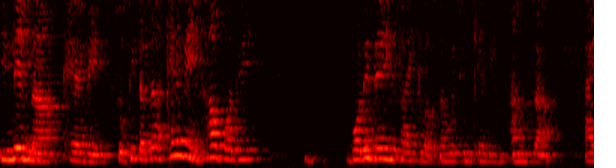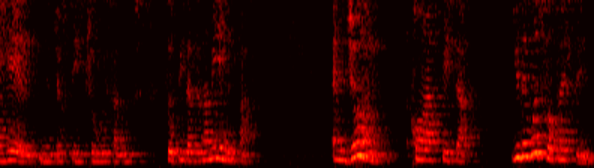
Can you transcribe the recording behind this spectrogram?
His name na Kevin. So Peter say, ah, Kevin, how body? Body dey inside clothes. Now waiting Kevin answer. I hail, you know, just stay throw wey salute. So Peter said, na me hail pass. And John ask Peter, you dey wait for person?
